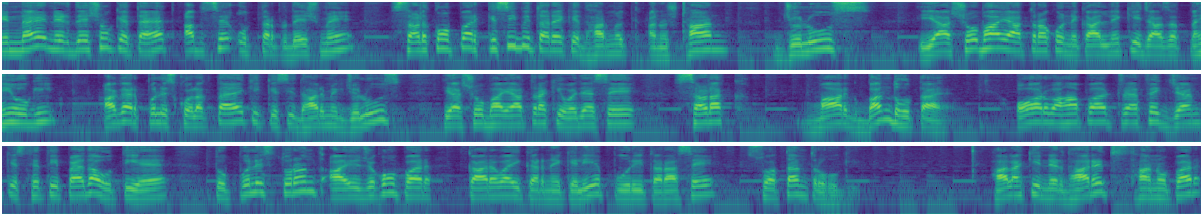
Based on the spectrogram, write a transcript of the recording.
इन नए निर्देशों के तहत अब से उत्तर प्रदेश में सड़कों पर किसी भी तरह के धार्मिक अनुष्ठान, जुलूस या शोभा यात्रा को निकालने की इजाज़त नहीं होगी। अगर पुलिस को लगता है कि किसी धार्मिक जुलूस या शोभा यात्रा की वजह से सड़क मार्ग बंद होता है और वहाँ पर ट्रैफ़िक जैम की स्थिति पैदा होती है तो पुलिस तुरंत आयोजकों पर कार्रवाई करने के लिए पूरी तरह से स्वतंत्र होगी। हालाँकि निर्धारित स्थानों पर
